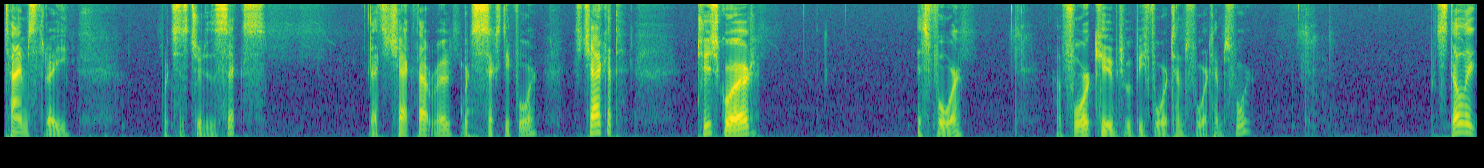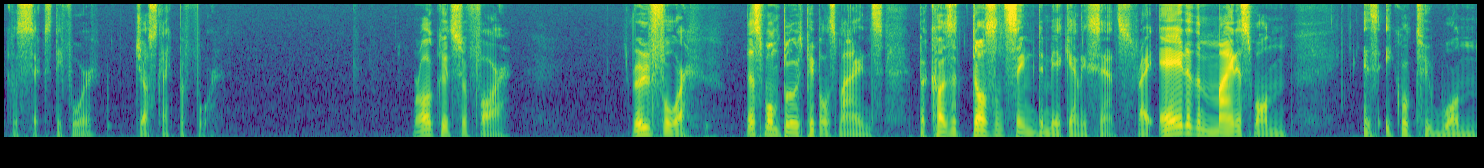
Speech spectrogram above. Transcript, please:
times 3, which is 2 to the 6. Let's check that rule, which is 64. Let's check it. 2 squared is 4, and 4 cubed would be 4 times 4 times 4. Which still equals 64, just like before. We're all good so far. Rule 4. This one blows people's minds because it doesn't seem to make any sense, right? a to the minus 1 is equal to 1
